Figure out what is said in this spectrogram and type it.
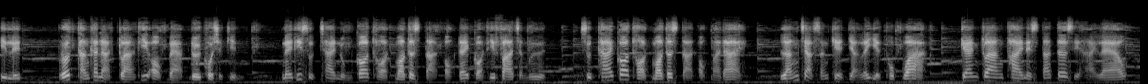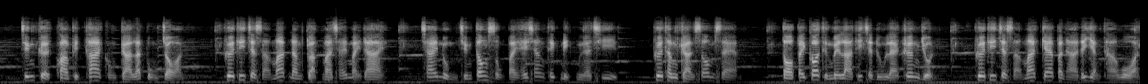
อิลิตรถถังขนาดกลางที่ออกแบบโดยโคชกิน ในที่สุดชายหนุ่มก็ถอดมอเตอร์สตาร์ทออกได้ก่อนที่ฟ้าจะมืด สุดท้ายก็ถอดมอเตอร์สตาร์ทออกมาได้ หลังจากสังเกตอย่างละเอียดพบว่า แกนกลางภายในสตาร์เตอร์เสียหายแล้ว จึงเกิดความผิดพลาดของการลัดวงจร พื่อที่จะสามารถนำกลับมาใช้ใหม่ได้ ชายหนุ่มจึงต้องส่งไปให้ช่างเทคนิคมืออาชีพ เพื่อทำการซ่อมแซม ต่อไปก็ถึงเวลาที่จะดูแลเครื่องยนต์ เพื่อที่จะสามารถแก้ปัญหาได้อย่างถาวร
